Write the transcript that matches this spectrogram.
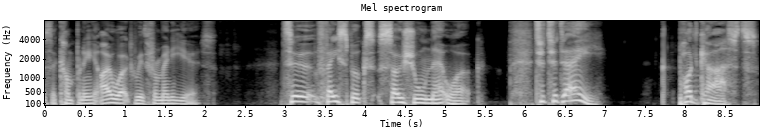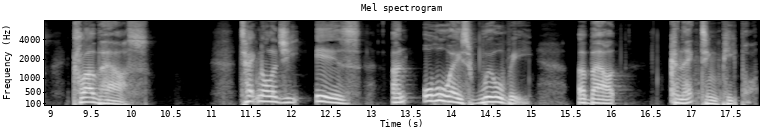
as a company I worked with for many years, to Facebook's social network, to today, podcasts, Clubhouse. Technology is and always will be about connecting people.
